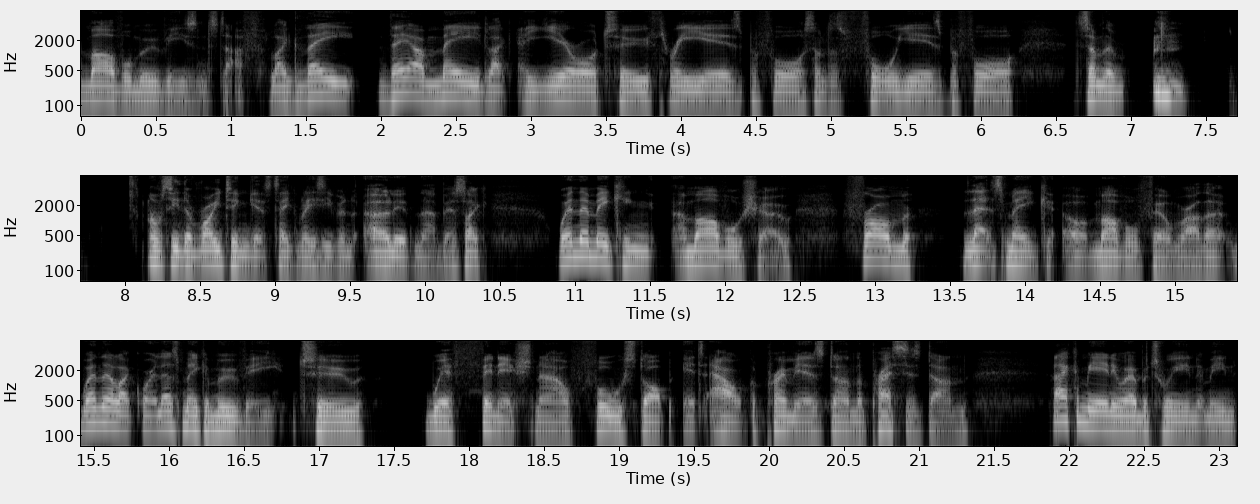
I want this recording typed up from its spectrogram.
Marvel movies and stuff. Like they they are made like a year or two, three years before, sometimes four years before. Some of the obviously the writing gets taken place even earlier than that, but it's like when they're making a Marvel show from let's make a Marvel film rather when they're like right let's make a movie to we're finished now full stop it's out the premiere's done the press is done that can be anywhere between, I mean,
